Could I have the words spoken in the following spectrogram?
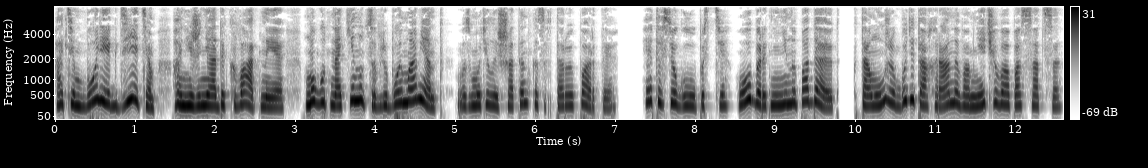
а тем более к детям? Они же неадекватные, могут накинуться в любой момент», возмутилась шатенка со второй парты. «Это все глупости. Оборотни не нападают. К тому же будет охрана, вам нечего опасаться».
